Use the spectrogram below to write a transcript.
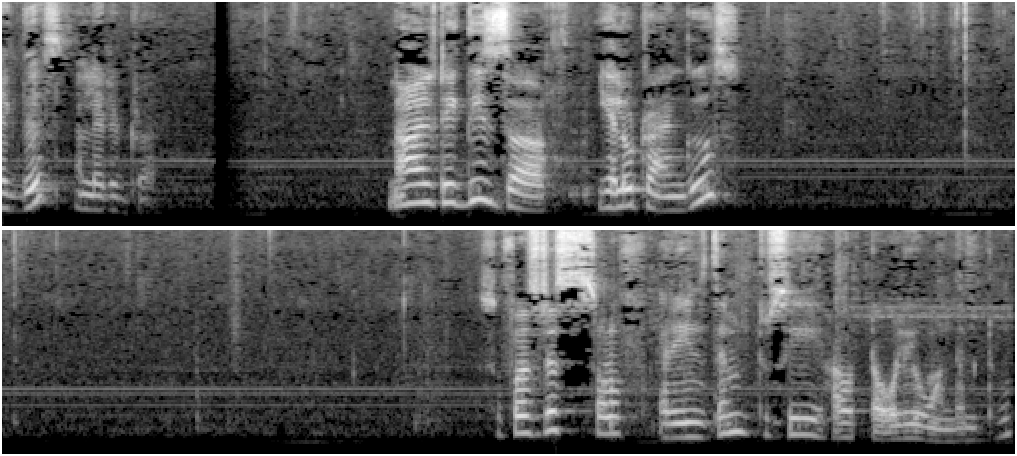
Like this and let it dry. Now I'll take these uh, yellow triangles. So first just sort of arrange them to see how tall you want them to.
